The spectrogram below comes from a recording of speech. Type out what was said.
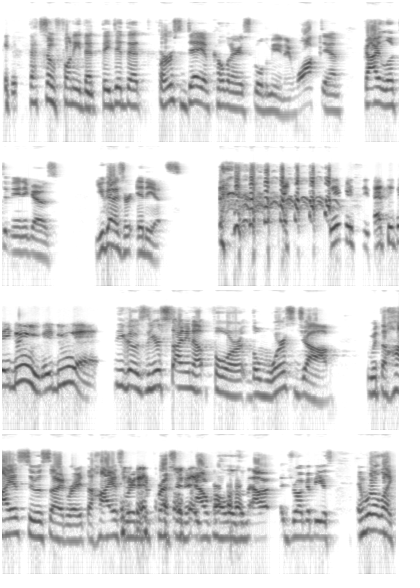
That's so funny that they did that first day of culinary school to me. And they walked in, guy looked at me and he goes, "You guys are idiots." Seriously, that's what they do. They do that. He goes, "You're signing up for the worst job." with the highest suicide rate, the highest rate of oh depression oh alcoholism, drug abuse, and we're like,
